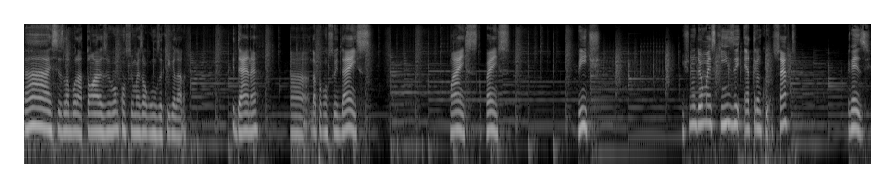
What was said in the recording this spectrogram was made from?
Ah, esses laboratórios. Vamos construir mais alguns aqui, galera. Que ideia, né? Ah, dá pra construir 10. Mais, talvez. 20. A gente não deu mais 15, é tranquilo, certo? 13.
